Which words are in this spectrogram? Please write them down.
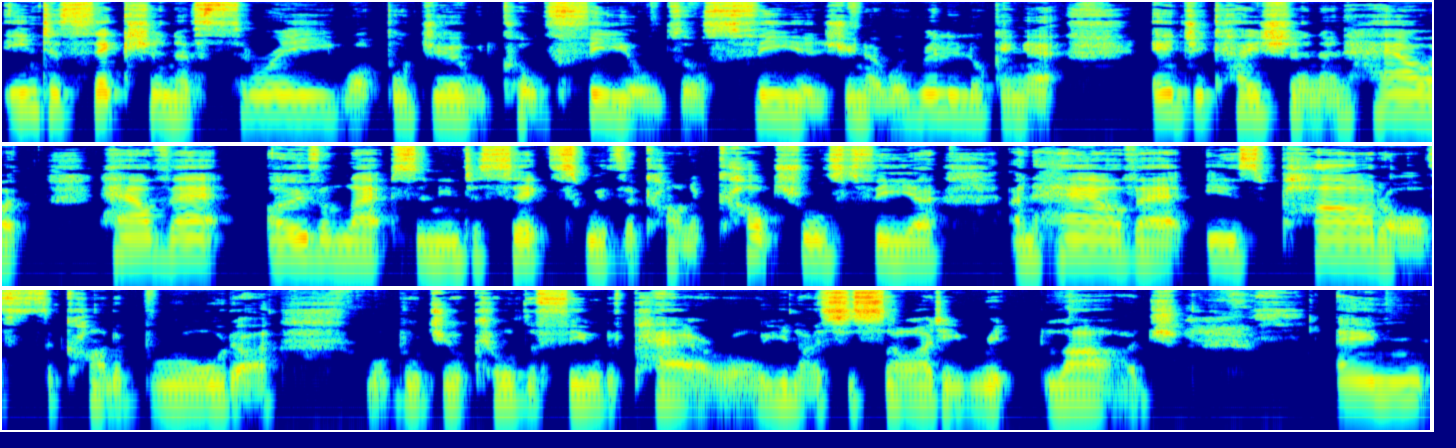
intersection of three, what Bourdieu would call fields or spheres. You know, we're really looking at education and how it, how that overlaps and intersects with the kind of cultural sphere and how that is part of the kind of broader, what would you call the field of power or, you know, society writ large. And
